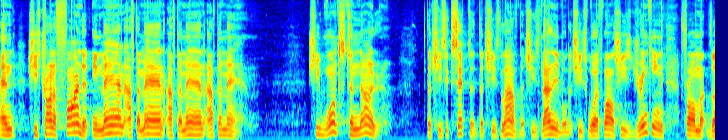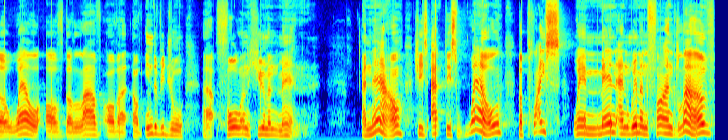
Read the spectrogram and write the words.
And she's trying to find it in man after man after man after man. She wants to know that she's accepted, that she's loved, that she's valuable, that she's worthwhile. She's drinking from the well of the love of, a, of individual uh, fallen human men. And now she's at this well, the place where men and women find love.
